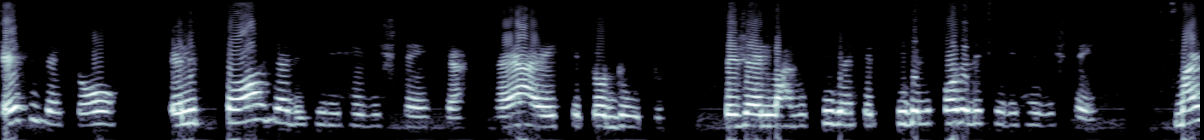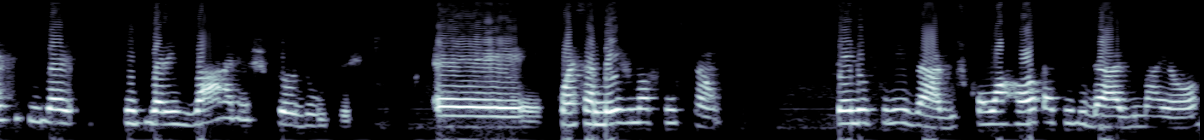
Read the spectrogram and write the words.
esse vetor ele pode adquirir resistência né, a esse produto. Seja ele larvicida inseticida, ele pode adquirir resistência. Mas se, tiver, se tiverem vários produtos é, com essa mesma função, sendo utilizados com uma rotatividade maior,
